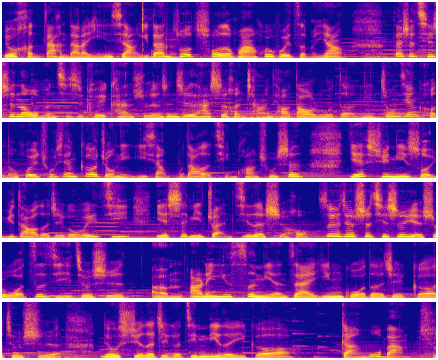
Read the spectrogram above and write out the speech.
有很大很大的影响。一旦做错的话，会不会怎么样？但是其实呢，我们其实可以看出，人生其实它是很长一条道路的，你中间可能会出现各种你意想不到的情况。出生，也许你所遇到的这个危机，也是你转机的时候。这个就是，其实也是我自己，就是嗯，二零一四年在英国的这个就是留学的这个经历的一个。感悟吧，是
